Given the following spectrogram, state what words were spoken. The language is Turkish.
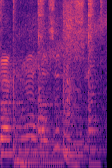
bırakmaya hazır mısın?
